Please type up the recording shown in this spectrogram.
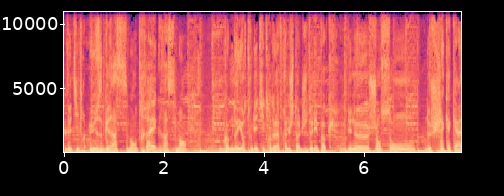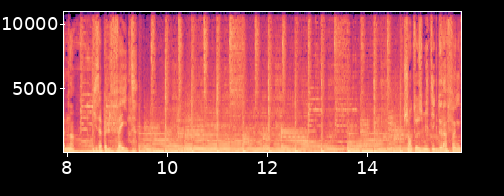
Le titre use grassement, très grassement, comme d'ailleurs tous les titres de la French Touch de l'époque, d'une chanson de Chaka Khan qui s'appelle Fate. Chanteuse mythique de la funk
